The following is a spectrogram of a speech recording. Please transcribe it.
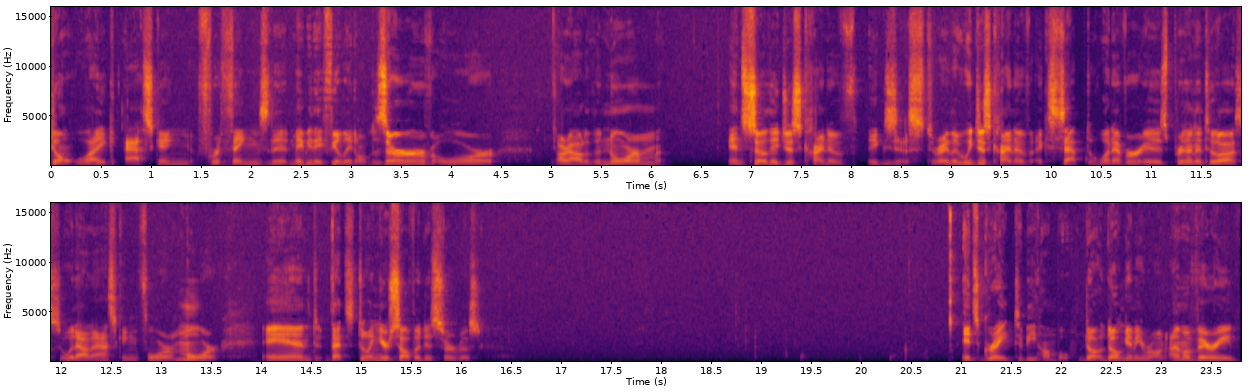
don't like asking for things that maybe they feel they don't deserve or are out of the norm. And so they just kind of exist, right? Like we just kind of accept whatever is presented to us without asking for more and that's doing yourself a disservice. It's great to be humble. Don't don't get me wrong. I'm a very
